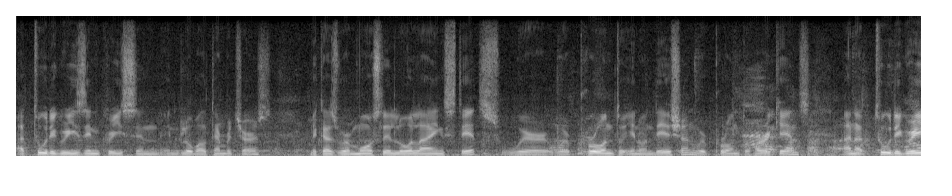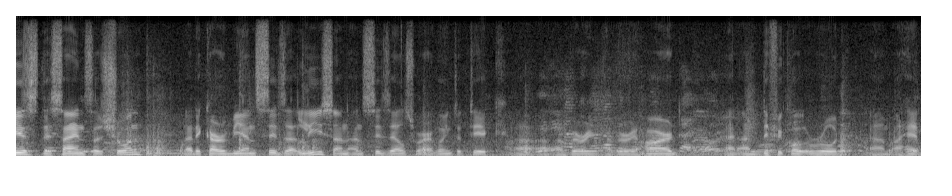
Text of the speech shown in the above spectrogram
a two degrees increase in, in global temperatures because we're mostly low-lying states. We're, we're prone to inundation, we're prone to hurricanes, and at two degrees, the science has shown that the Caribbean SIDS at least and, and SIDS elsewhere are going to take a, a very, a very hard and, and difficult road um, ahead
